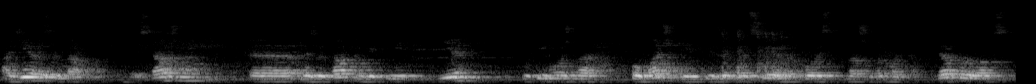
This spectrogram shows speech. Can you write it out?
а є результатом досяжним е, результатом, який є, який можна побачити, який вже працює на користь наших громадян. Дякую вам всім.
